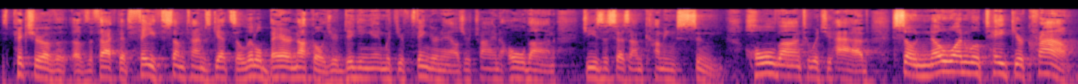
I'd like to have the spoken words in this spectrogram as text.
This picture of the, of the fact that faith sometimes gets a little bare knuckled. You're digging in with your fingernails. You're trying to hold on. Jesus says, I'm coming soon. Hold on to what you have so no one will take your crown.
